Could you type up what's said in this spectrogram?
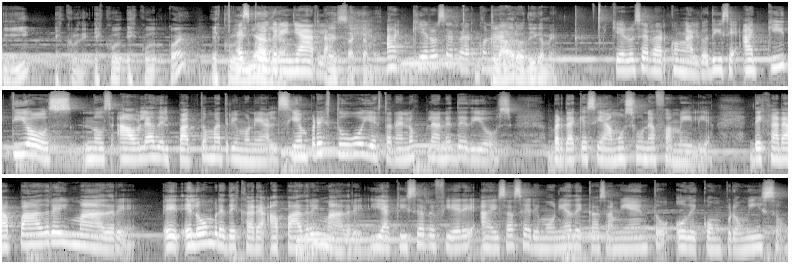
y escudriñarla. Exactamente. Ah, quiero cerrar con algo. Claro, dígame. Quiero cerrar con algo. Dice, aquí Dios nos habla del pacto matrimonial. Siempre estuvo y estará en los planes de Dios, ¿verdad? Que seamos una familia. Dejará padre y madre el hombre dejará a padre y madre, y aquí se refiere a esa ceremonia de casamiento o de compromiso.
